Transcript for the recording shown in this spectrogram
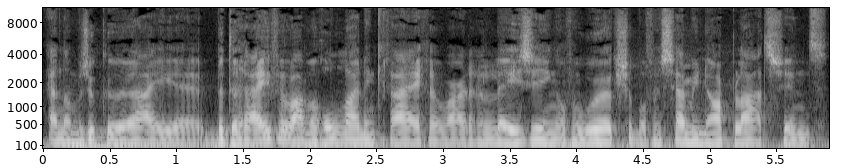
En dan bezoeken wij uh, bedrijven waar we rondleiding krijgen, waar er een lezing of een workshop of een seminar plaatsvindt.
